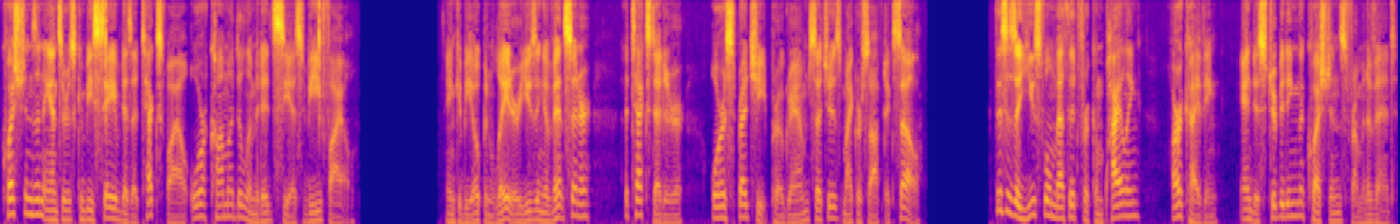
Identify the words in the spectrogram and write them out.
Questions and answers can be saved as a text file or comma-delimited CSV file, and can be opened later using Event Center, a text editor, or a spreadsheet program such as Microsoft Excel. This is a useful method for compiling, archiving, and distributing the questions from an event.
